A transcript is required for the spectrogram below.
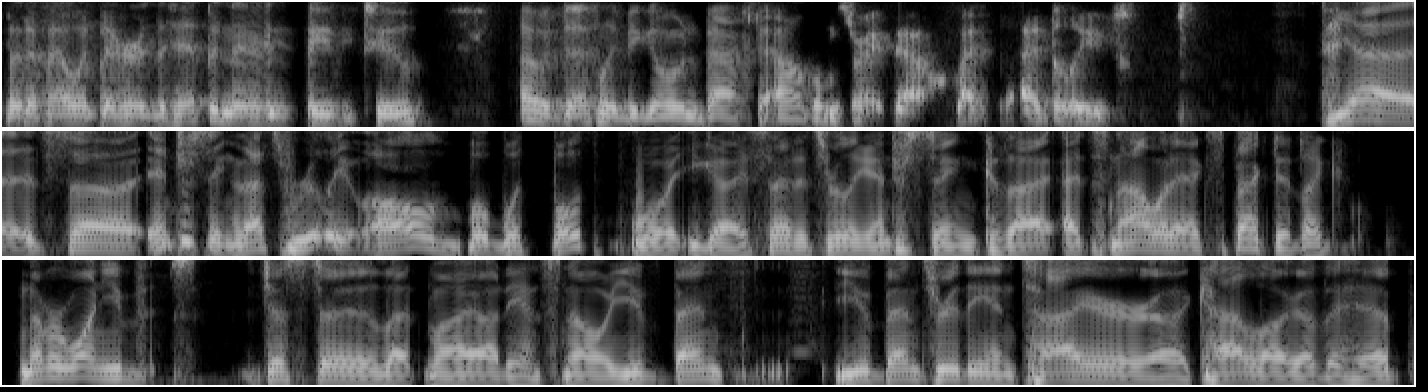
But if I would have heard the hip in 92, I would definitely be going back to albums right now. I, I believe. yeah, it's uh, interesting. That's really all. But with both what you guys said, it's really interesting because I it's not what I expected. Like number one, you've just to let my audience know, you've been you've been through the entire uh, catalog of the hip.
